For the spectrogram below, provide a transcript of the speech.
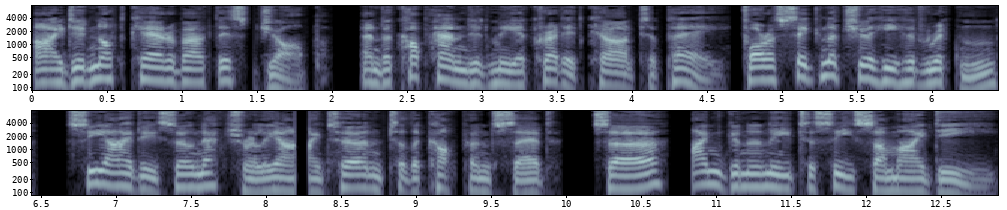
I did not care about this job, and a cop handed me a credit card to pay for a signature he had written, CID so naturally I turned to the cop and said, Sir, I'm gonna need to see some ID.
